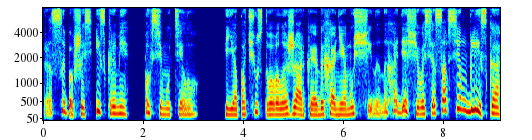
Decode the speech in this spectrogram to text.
рассыпавшись искрами по всему телу. Я почувствовала жаркое дыхание мужчины, находящегося совсем близко,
